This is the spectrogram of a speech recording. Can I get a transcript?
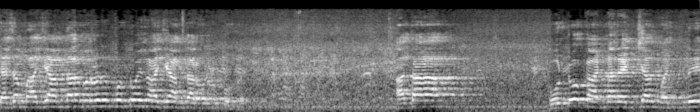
त्याचा माझ्या आमदाराबरोबर फोटो आहे माझ्या आमदाराबरोबर फोटो आहे. आता फोटो काढणाऱ्यांच्या मधले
